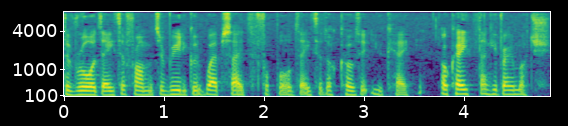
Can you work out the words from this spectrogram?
the raw data from. It's a really good website, footballdata.co.uk. Okay, thank you very much.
